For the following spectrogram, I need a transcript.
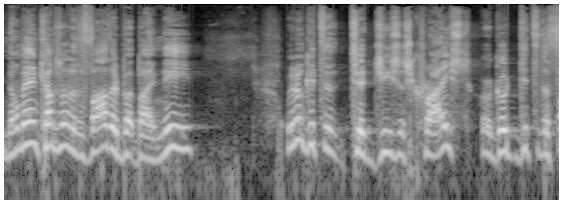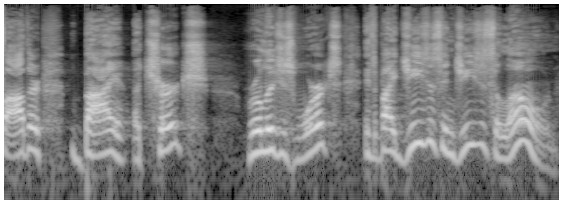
No man comes unto the Father but by me. We don't get to, to Jesus Christ or go get to the Father by a church, religious works. It's by Jesus and Jesus alone.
